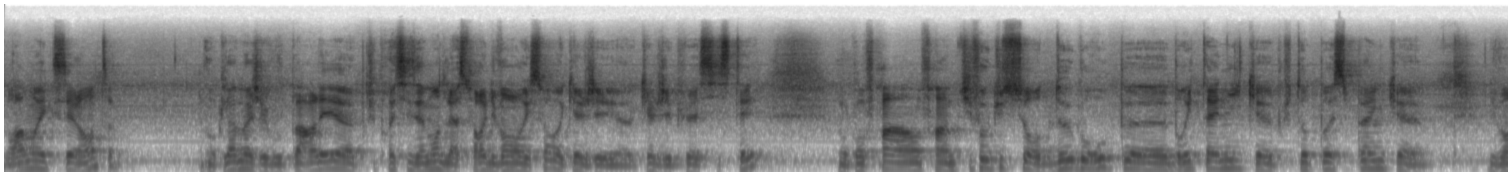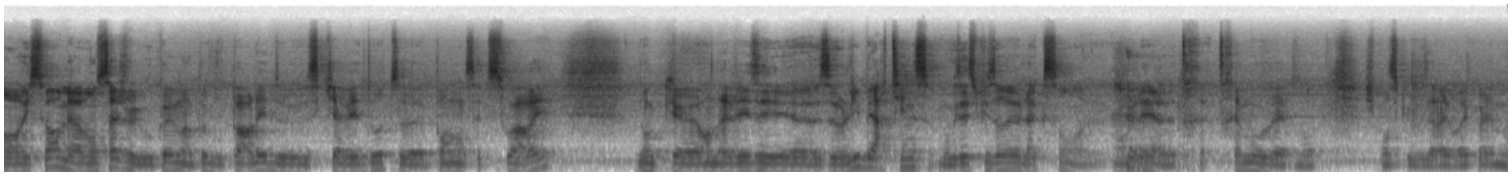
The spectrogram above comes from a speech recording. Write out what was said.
vraiment excellente. Donc là moi je vais vous parler euh, plus précisément de la soirée du vendredi soir auquel j'ai pu assister. Donc on fera, on fera un petit focus sur deux groupes euh, britanniques plutôt post-punk du vendredi soir. Mais avant ça, je vais quand même un peu vous parler de ce qu'il y avait d'autre pendant cette soirée. Donc euh, on avait euh, The Libertines. Vous excuserez l'accent euh, anglais très, mauvais. Bon, je pense que vous arriverez quand même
